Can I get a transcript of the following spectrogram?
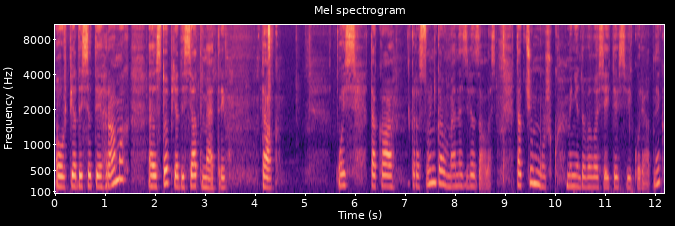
в 50 грамах е, 150 метрів. Так, ось така красунька в мене зв'язалась. Так, чому ж мені довелося йти в свій курятник?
